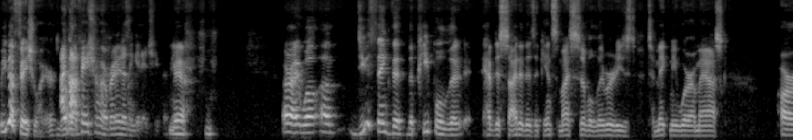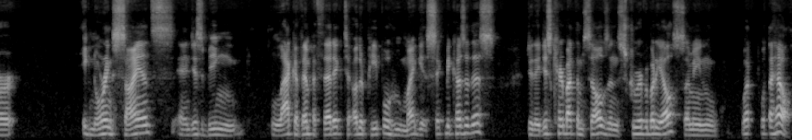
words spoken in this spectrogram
But you got facial hair. I got facial hair, but it doesn't get itchy for me. Yeah. All right. Well, um, do you think that the people that have decided it's against my civil liberties to make me wear a mask are ignoring science and just being lack of empathetic to other people who might get sick because of this? Do they just care about themselves and screw everybody else? I mean, what what the hell?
